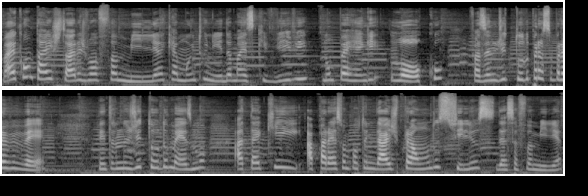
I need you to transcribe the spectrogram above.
Vai contar a história de uma família que é muito unida, mas que vive num perrengue louco, fazendo de tudo para sobreviver tentando de tudo mesmo, até que aparece uma oportunidade para um dos filhos dessa família.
